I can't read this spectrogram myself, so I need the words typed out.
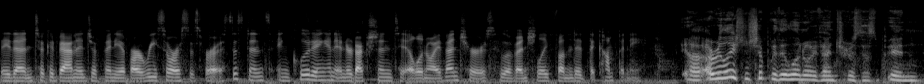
They then took advantage of many of our resources for assistance, including an introduction to Illinois Ventures, who eventually funded the company. Uh, our relationship with Illinois Ventures has been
